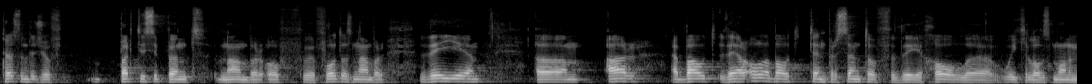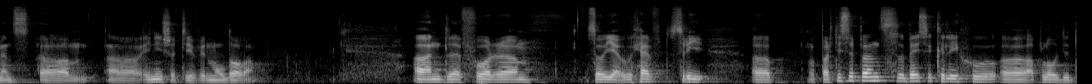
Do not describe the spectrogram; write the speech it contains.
percentage of participant number of uh, photos number, they uh, um, are about, they are all about 10% of the whole uh, Wiki Loves Monuments um, initiative in Moldova. And uh, for, um, so yeah, we have three uh, participants basically who uh, uploaded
